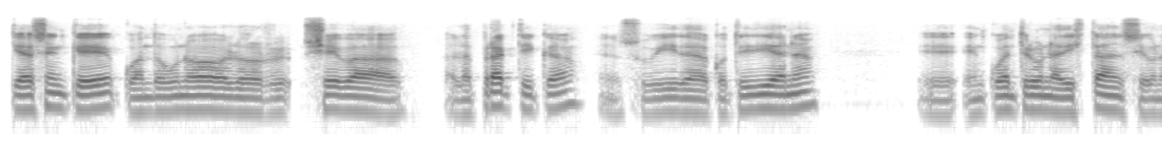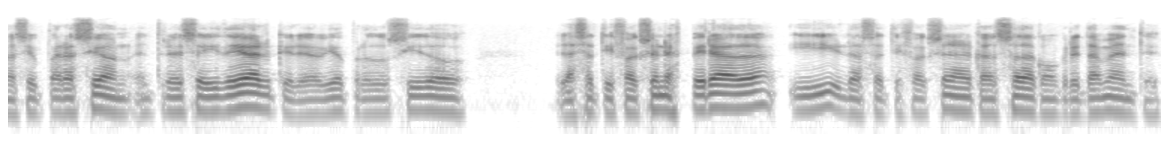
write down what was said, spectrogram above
que hacen que cuando uno lo lleva a la práctica en su vida cotidiana, eh, encuentre una distancia, una separación entre ese ideal que le había producido la satisfacción esperada y la satisfacción alcanzada concretamente.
